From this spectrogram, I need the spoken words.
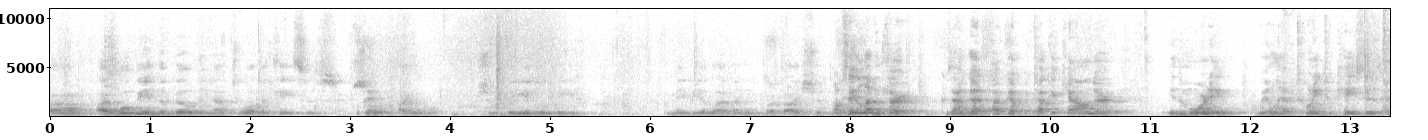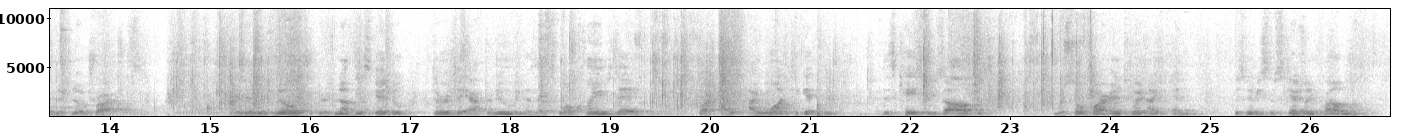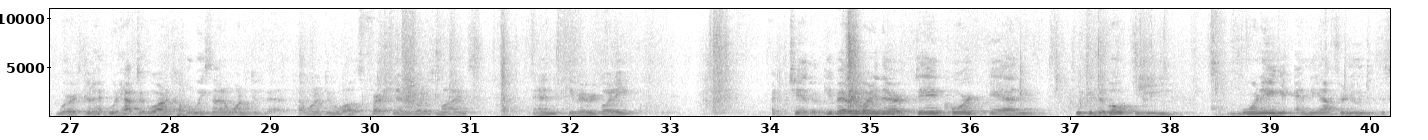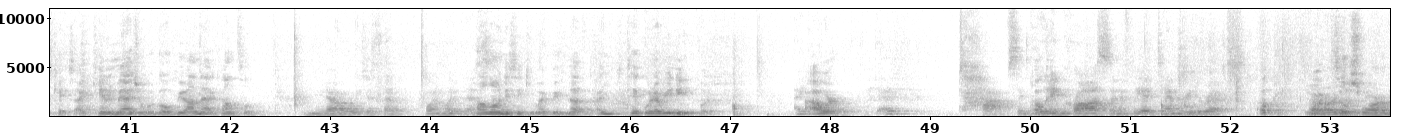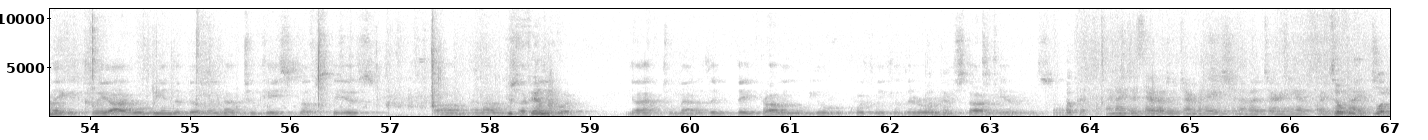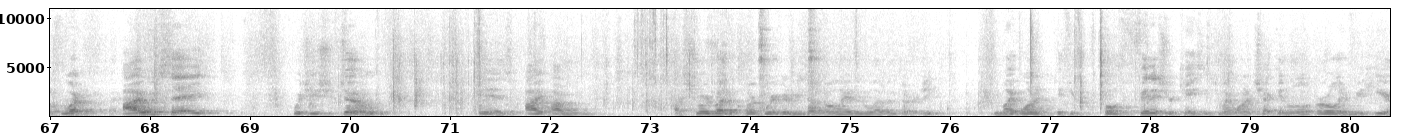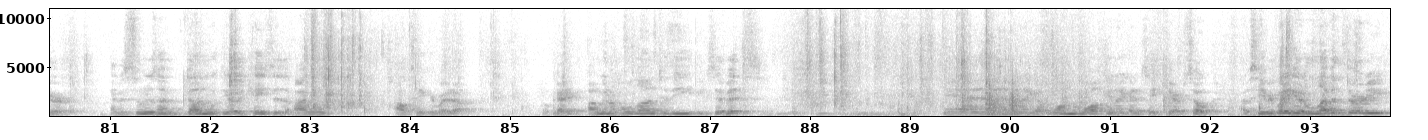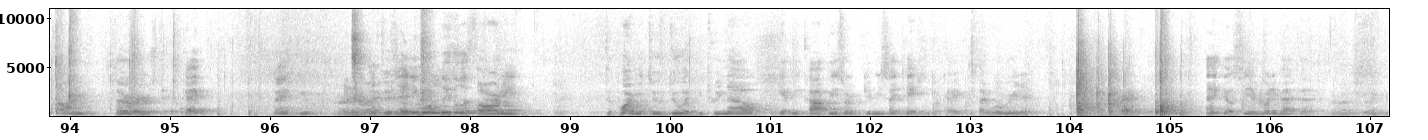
Um, I will be in the building on two other cases, so Okay. I should be able to be maybe eleven, but I should. I'll say eleven thirty, because I've got, I've got Pawtucket calendar in the morning. We only have twenty-two cases and there's no trials. And then there's no, there's nothing scheduled Thursday afternoon because that's small claims day. But I, I want to get this- this case resolved. We're so far into it, I- and there's gonna be some scheduling problems where it's gonna, would have to go out a couple of weeks, and I don't wanna do that. I wanna do it while it's fresh in everybody's minds and give everybody a chance, give everybody their day in court, and we can devote the morning and the afternoon to this case. I can't imagine we'll go beyond that, counsel. No, we just have one witness. How long do you think you might be? Not, uh, you can take whatever you need, but I- hour? Tops, including cross, and if we had ten redirects. Okay, Your all I so, just wanna make it clear, I will be in the building on two cases upstairs, um, and I will which second. family court? Yeah, I have two matters, they, they probably will be over quickly, because they're already Okay. started hearings, so. Okay. And I just have a determination of attorney upstairs. So five what, what I would say, what you should do, is I, I'm assured by the clerk we're gonna be done no later than eleven thirty. You might wanna, if you both finish your cases, you might wanna check in a little earlier if you're here, and as soon as I'm done with the other cases, I will, I'll take it right up. Okay, I'm gonna hold on to the exhibits. And I got one walk-in I gotta take care of. So I'll see everybody here at eleven thirty on Thursday, okay? Thank you. If there's any more legal authority to point me to, do it between now, get me copies or give me citations, okay? Because I will read it. Thank you, I'll see everybody back then.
